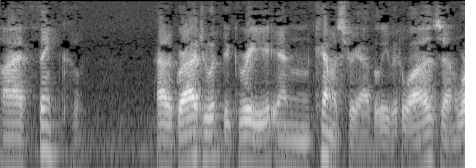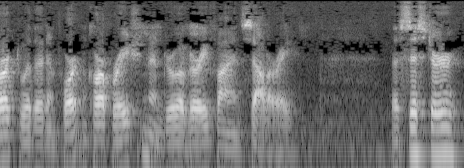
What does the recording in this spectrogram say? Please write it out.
I think, had a graduate degree in chemistry, I believe it was, and worked with an important corporation and drew a very fine salary. The sister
